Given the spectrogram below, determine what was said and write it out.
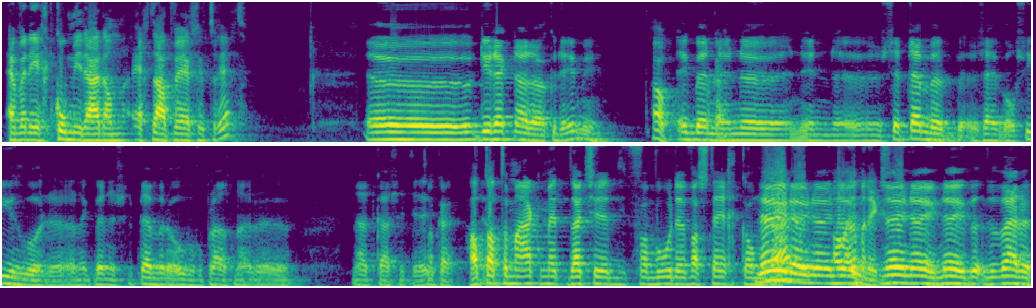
En wanneer kom je daar dan echt daadwerkelijk terecht? Eh, direct naar de academie. Oh, Ik ben in, eh, in, eh, september zijn we officier geworden en ik ben in september overgeplaatst naar, eh, naar het KCT. oké. Had dat te maken met dat je Van Woerden was tegengekomen Nee, daar? nee, nee. Oh, nee. helemaal niks. Nee, nee, nee. We, we waren,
